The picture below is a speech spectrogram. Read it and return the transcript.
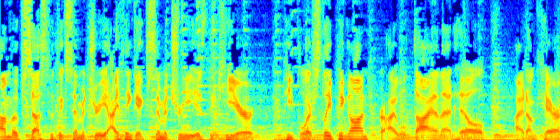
I'm obsessed with Aximmetry. I think Aximmetry is the keyer people are sleeping on. I will die on that hill. I don't care.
